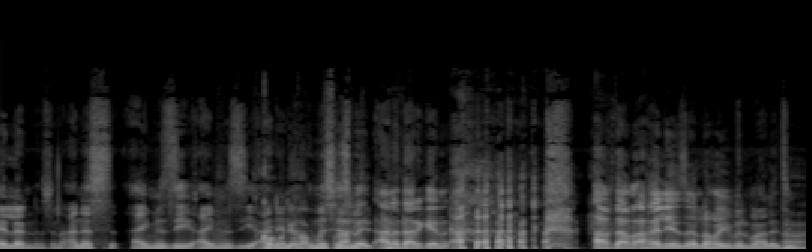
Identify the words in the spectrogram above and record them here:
የለን ንሱ ኣነስ ኣይምዚ ኣይምዚ ከምኡ ኣነ ዲኻ ምስ ምፅራይ? ህዝበይ ኣነ ዳርገ ኣብታ ማእኸል እየ ዘለኹ ይብል ማለት እዩ አ።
